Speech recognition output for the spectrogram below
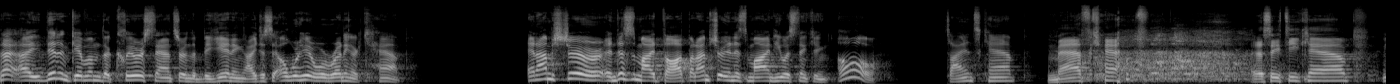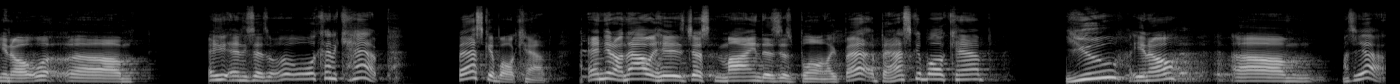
I didn't give him the clearest answer in the beginning. I just said, oh, we're here, we're running a camp. And I'm sure, and this is my thought, but I'm sure in his mind he was thinking, oh, science camp, math camp, SAT camp, you know. Um, and, he, and, he, says, oh, What kind of camp? Basketball camp. And, you know, now his just mind is just blown. Like, ba- basketball camp? You, you know? Um, I said, Yeah.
